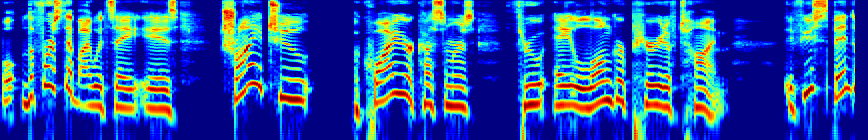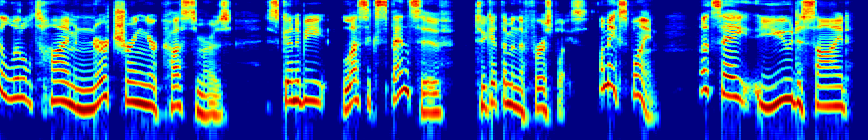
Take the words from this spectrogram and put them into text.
Well, the first step I would say is try to acquire your customers through a longer period of time. If you spend a little time nurturing your customers, it's going to be less expensive to get them in the first place. Let me explain. Let's say you decide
